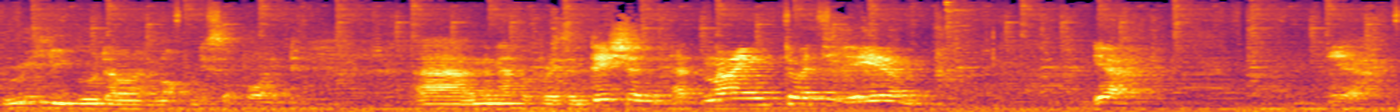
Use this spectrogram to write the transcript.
really go down and not disappoint. Uh, and then I have a presentation at 9.30 a.m. Yeah. Yeah.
